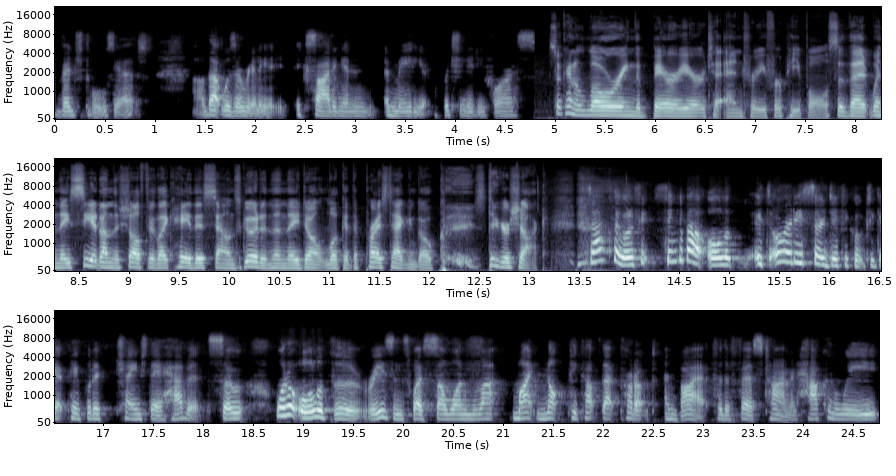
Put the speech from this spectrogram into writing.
vegetables yet uh, that was a really exciting and immediate opportunity for us. So, kind of lowering the barrier to entry for people so that when they see it on the shelf, they're like, hey, this sounds good. And then they don't look at the price tag and go, sticker shock. Exactly. Well, if you think about all of it's already so difficult to get people to change their habits. So, what are all of the reasons why someone might, might not pick up that product and buy it for the first time? And how can we,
